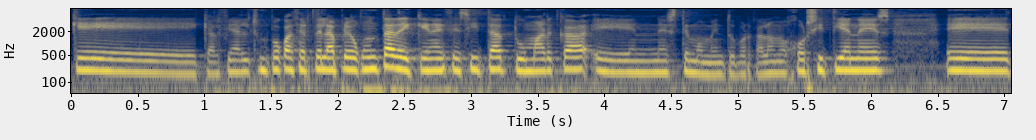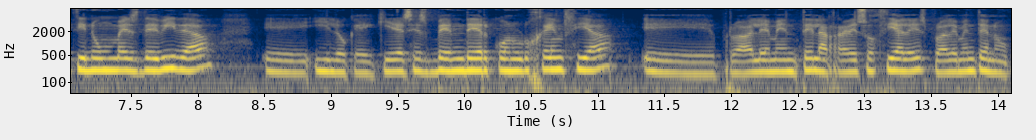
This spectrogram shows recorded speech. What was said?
Que, al final es un poco hacerte la pregunta de qué necesita tu marca en este momento, porque a lo mejor si tienes eh, tiene un mes de vida, eh, y lo que quieres es vender con urgencia, eh, probablemente las redes sociales, probablemente no,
